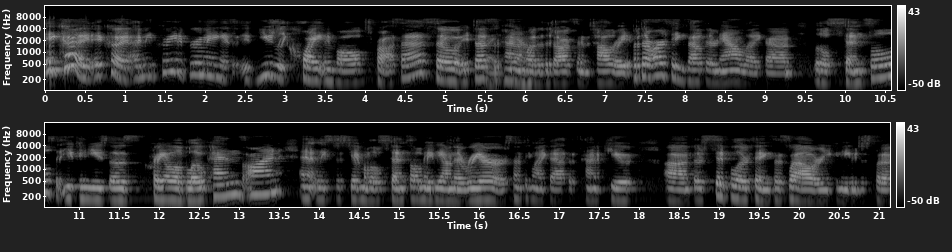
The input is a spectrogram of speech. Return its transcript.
It could, it could. I mean, creative grooming is usually quite involved process, so it does right, depend yeah. on whether the dog's going to tolerate it. But there are things out there now, like um, little stencils that you can use those Crayola blow pens on, and at least just give them a little stencil, maybe on their rear or something like that. That's kind of cute. Uh, there's simpler things as well, or you can even just put a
